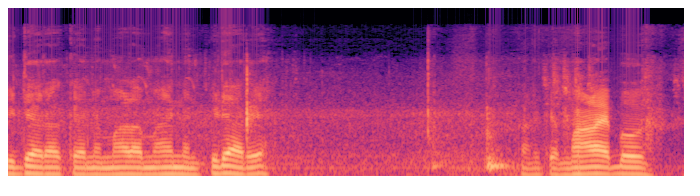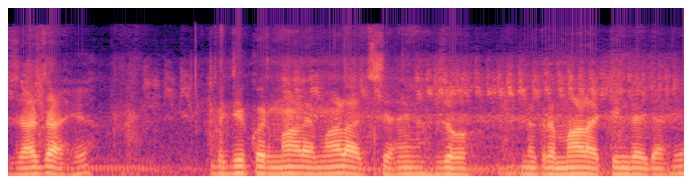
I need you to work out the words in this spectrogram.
પીધા રાખે અને માળામાં એને પીડ્યા રહે. કારણ કે માળા બહુ ઝાઝા છે. બીજી કોઈ માળે માળા જ છે અહીંયા, જો નકરે માળા ટીંગાડ્યા છે.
